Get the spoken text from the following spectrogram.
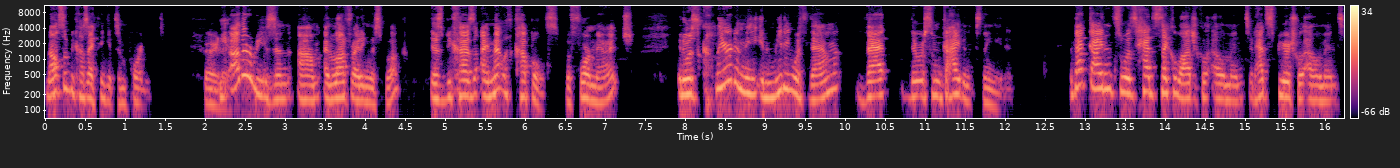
and also because I think it's important. Very the nice. other reason um, I love writing this book is because I met with couples before marriage. And it was clear to me in meeting with them that there was some guidance they needed that guidance was had psychological elements it had spiritual elements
